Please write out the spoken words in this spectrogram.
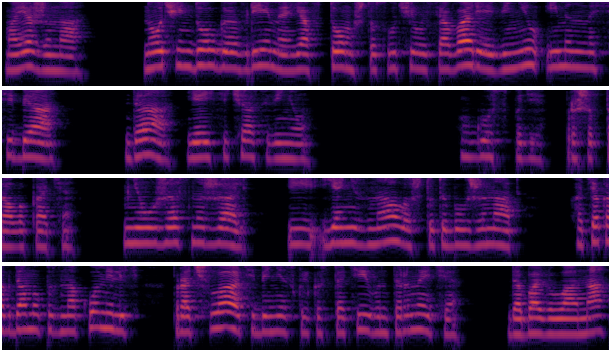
моя жена. Но очень долгое время я в том, что случилась авария, винил именно себя. Да, я и сейчас виню. «О, Господи!» – прошептала Катя. «Мне ужасно жаль. И я не знала, что ты был женат, хотя когда мы познакомились, прочла о тебе несколько статей в интернете», — добавила она,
